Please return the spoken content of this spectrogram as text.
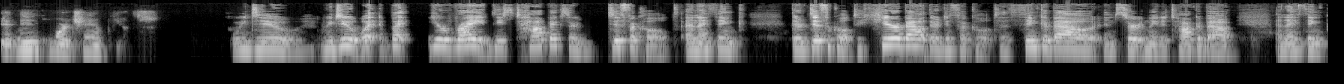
it needs more champions. We do. We do. But you're right. These topics are difficult. And I think they're difficult to hear about, they're difficult to think about, and certainly to talk about. And I think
